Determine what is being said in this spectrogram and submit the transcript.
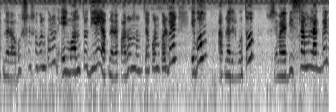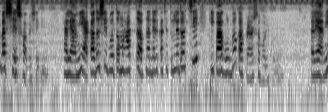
আপনারা অবশ্যই শ্রবণ করুন। এই মন্ত্র দিয়েই আপনারা পালন উদযাপন করবেন এবং আপনাদের ব্রত মানে বিশ্রাম লাগবেন বা শেষ হবে সেদিন। তাহলে আমি একাদশীর ব্রত মাহাত্ম আপনাদের কাছে তুলে ধরছি। কৃপাপূর্বক আপনারা শ্রবণ করুন। তাহলে আমি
